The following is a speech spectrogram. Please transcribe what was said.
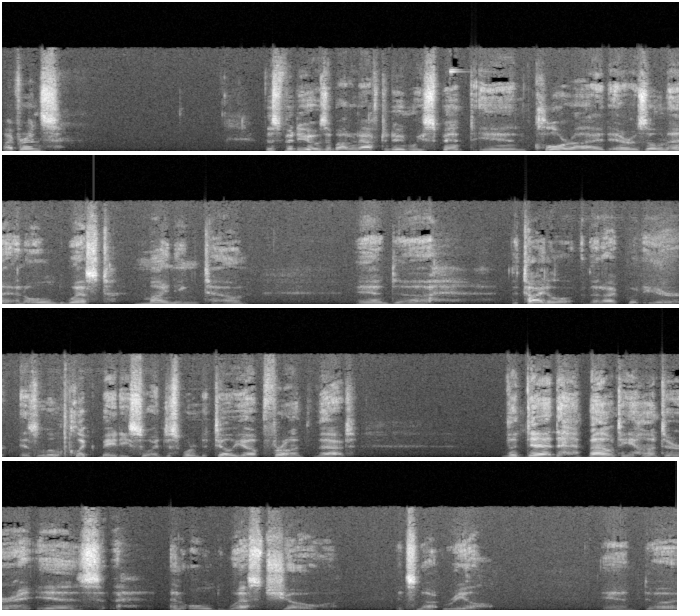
Hi friends. This video is about an afternoon we spent in Chloride, Arizona, an old west mining town. And uh, the title that I put here is a little clickbaity, so I just wanted to tell you up front that The Dead Bounty Hunter is an old west show. It's not real. And uh,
